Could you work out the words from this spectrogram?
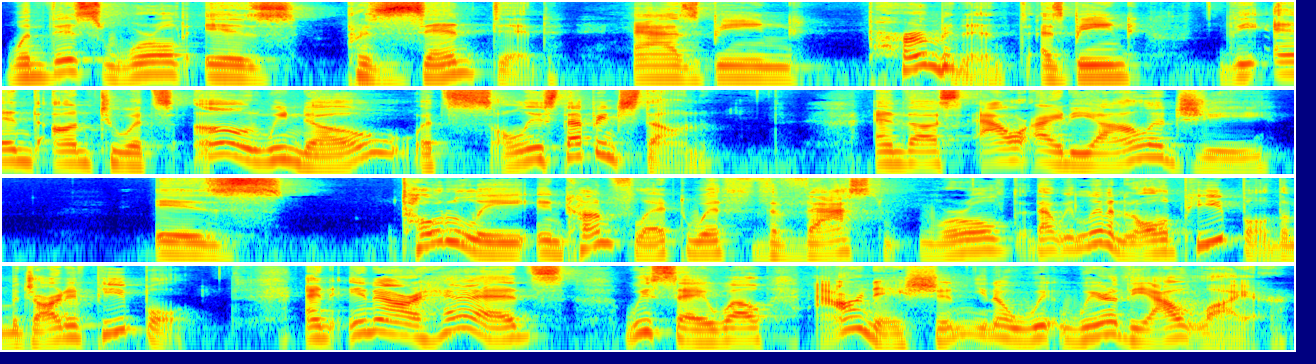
when this world is presented as being permanent, as being the end unto its own, we know it's only a stepping stone. And thus, our ideology is totally in conflict with the vast world that we live in and all the people, the majority of people. And in our heads, we say, well, our nation, you know, we, are the outlier.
